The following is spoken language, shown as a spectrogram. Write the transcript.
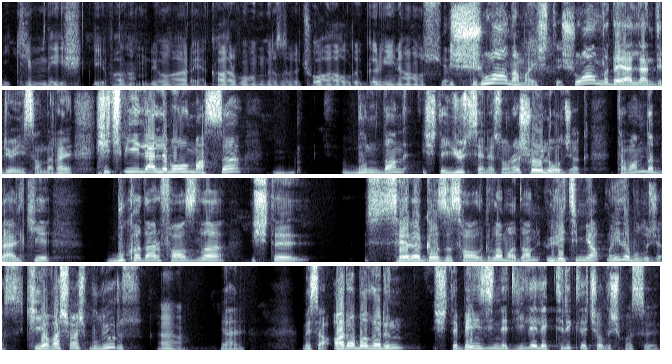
iklim değişikliği falan diyorlar ya karbon gazı çoğaldı, greenhouse ya bittik. şu an ama işte şu anla değerlendiriyor insanlar. Hani hiçbir ilerleme olmazsa bundan işte 100 sene sonra şöyle olacak. Tamam da belki bu kadar fazla işte sera gazı salgılamadan üretim yapmayı da bulacağız. Ki yavaş yavaş buluyoruz. Evet. Yani mesela arabaların işte benzinle değil elektrikle çalışması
